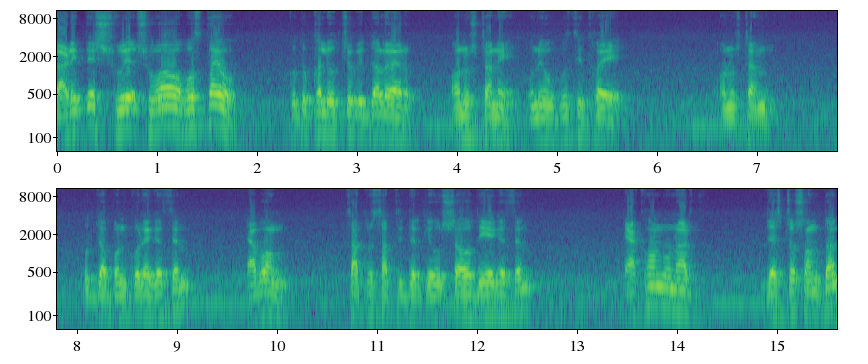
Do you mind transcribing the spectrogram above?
গাড়িতে শুয়ে, শোয়া অবস্থায়ও কুতুবখালী উচ্চ বিদ্যালয়ের অনুষ্ঠানে উনি উপস্থিত হয়ে অনুষ্ঠান উদযাপন করে গেছেন এবং ছাত্রছাত্রীদেরকে উৎসাহ দিয়ে গেছেন। এখন ওনার জ্যেষ্ঠ সন্তান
